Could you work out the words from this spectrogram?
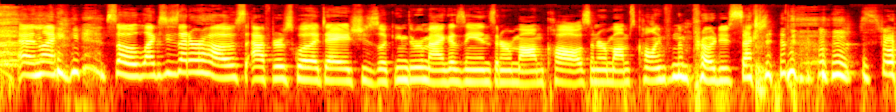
and like so, Lexi's at her house after school that day. She's looking through magazines, and her mom calls, and her mom's calling from the produce section of the store.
